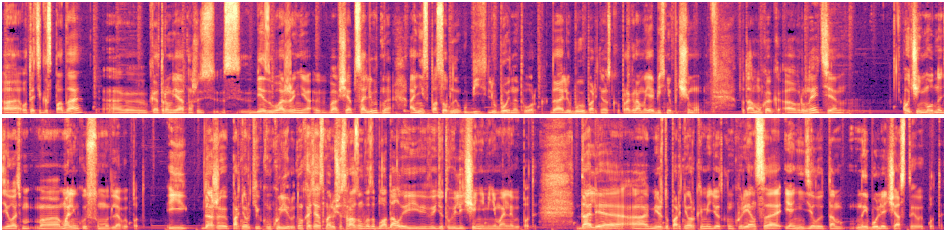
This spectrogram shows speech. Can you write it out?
э, вот эти господа, э, к которым я отношусь без уважения вообще абсолютно, они способны убить любой нетворк, да, любую партнерскую программу. Я объясню почему. Потому как э, в Рунете очень модно делать а, маленькую сумму для выплат. И даже партнерки конкурируют. Ну, хотя, смотрю, сейчас разум возобладал, и идет увеличение минимальной выплаты. Далее а, между партнерками идет конкуренция, и они делают там наиболее частые выплаты.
